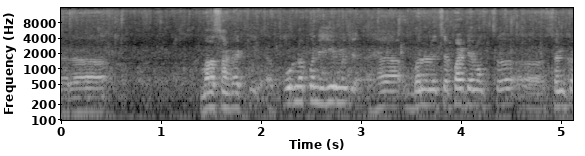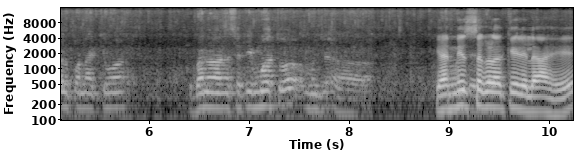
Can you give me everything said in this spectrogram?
तर मला सांगा की पूर्णपणे ही म्हणजे ह्या बनवण्याच्या पाठीमागचं संकल्पना किंवा बनवण्यासाठी महत्त्व म्हणजे यांनीच सगळं केलेलं आहे.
